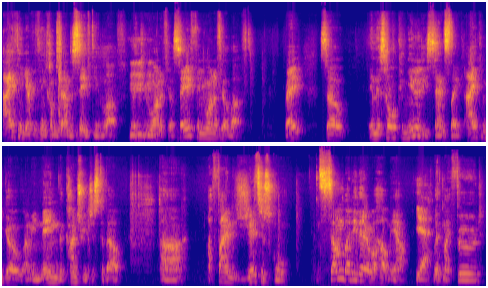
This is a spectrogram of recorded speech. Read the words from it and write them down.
I think everything comes down to safety and love. Like mm-hmm. you want to feel safe and you want to feel loved. Right? So in this whole community sense, like I can go, I mean, name the country just about. Uh, I'll find a jiu-jitsu school. Somebody there will help me out. Yeah. With my food.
